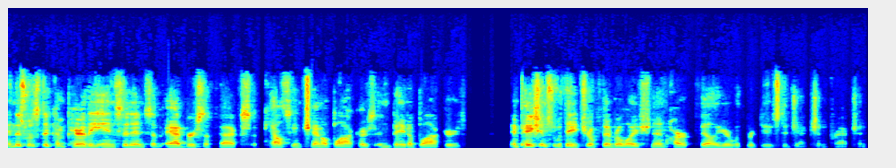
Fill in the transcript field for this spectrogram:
And this was to compare the incidence of adverse effects of calcium channel blockers and beta blockers in patients with atrial fibrillation and heart failure with reduced ejection fraction.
